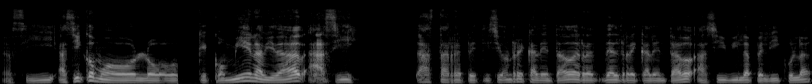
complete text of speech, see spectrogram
Así, así como lo que comí en Navidad, así, hasta repetición recalentado de re- del recalentado, así vi la película,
